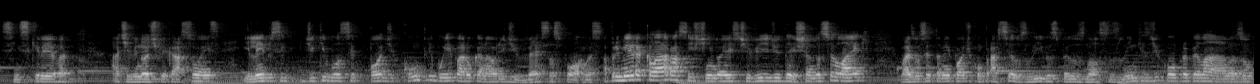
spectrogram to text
se inscreva, ative notificações e lembre-se de que você pode contribuir para o canal de diversas formas. A primeira, claro, assistindo a este vídeo e deixando seu like, mas você também pode comprar seus livros pelos nossos links de compra pela Amazon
